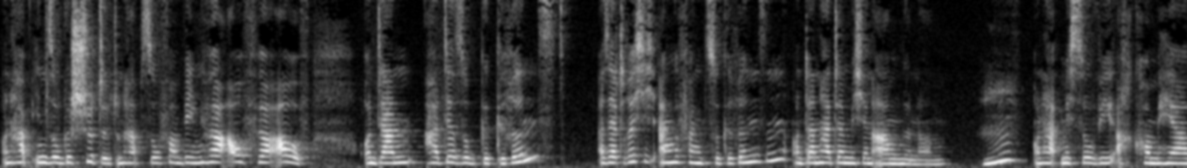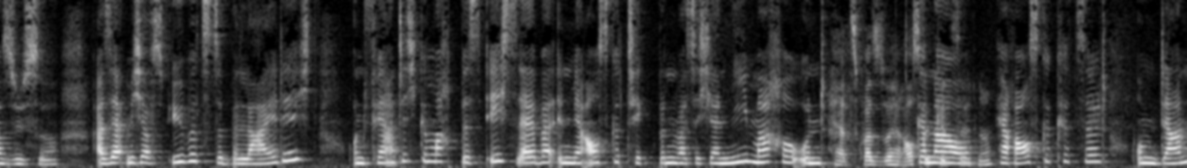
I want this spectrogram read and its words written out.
und habe ihn so geschüttelt und habe so von wegen, hör auf, hör auf. Und dann hat er so gegrinst. Also er hat richtig angefangen zu grinsen und dann hat er mich in den Arm genommen. Hm? Und hat mich so wie, ach komm her, Süße. Also er hat mich aufs Übelste beleidigt und fertig gemacht, bis ich selber in mir ausgetickt bin, was ich ja nie mache und er hat es quasi so herausgekitzelt, genau, ne? herausgekitzelt, um dann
